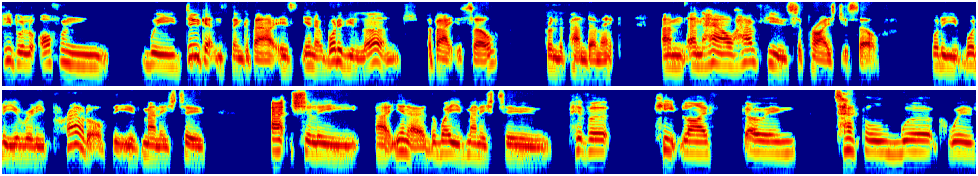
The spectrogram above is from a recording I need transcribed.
people often we do get to think about is, you know, what have you learned about yourself from the pandemic? Um, and how have you surprised yourself? What are you What are you really proud of that you've managed to actually, uh, you know, the way you've managed to pivot, keep life going, tackle work with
